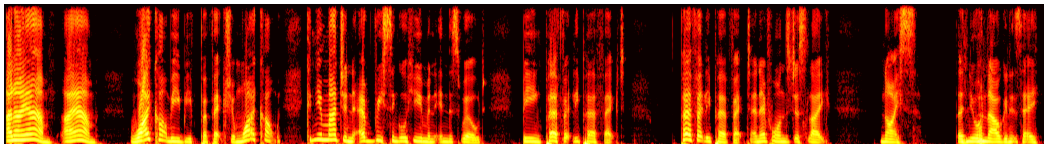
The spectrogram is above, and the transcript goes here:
And I am. I am. Why can't we be perfection? Why can't we? Can you imagine every single human in this world being perfectly perfect? Perfectly perfect. And everyone's just like, nice. And you're now going to say,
